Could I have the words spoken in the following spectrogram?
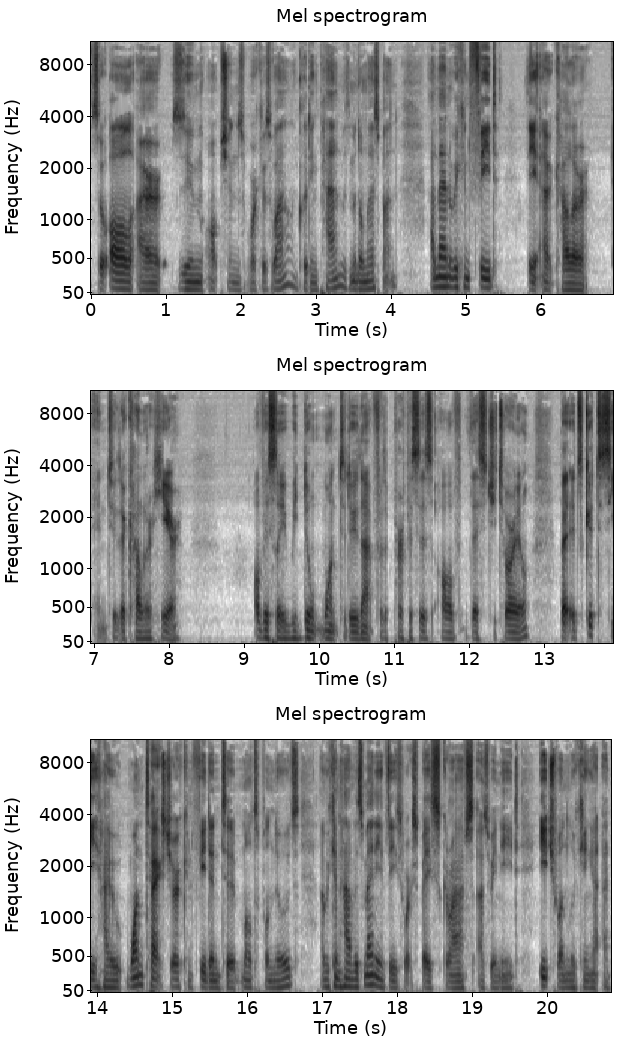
So all our zoom options work as well, including pan with middle mouse button, and then we can feed the out color into the color here. Obviously, we don't want to do that for the purposes of this tutorial, but it's good to see how one texture can feed into multiple nodes, and we can have as many of these workspace graphs as we need, each one looking at a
